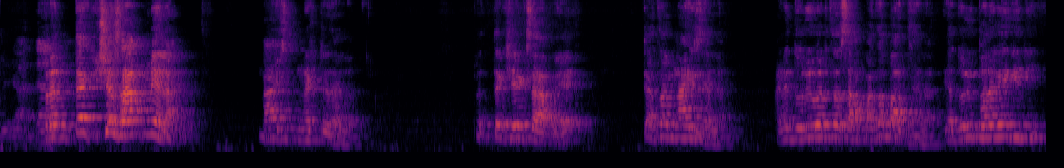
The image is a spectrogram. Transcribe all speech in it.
म्हणजे प्रत्यक्ष साप मेला. नाश नष्ट झालं. प्रत्यक्ष एक साप आहे त्याचा नाश झाला. आणि दोन्हीवरचा सापाचा बाद झाला. या दोन्ही फरक आहे की नाही?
